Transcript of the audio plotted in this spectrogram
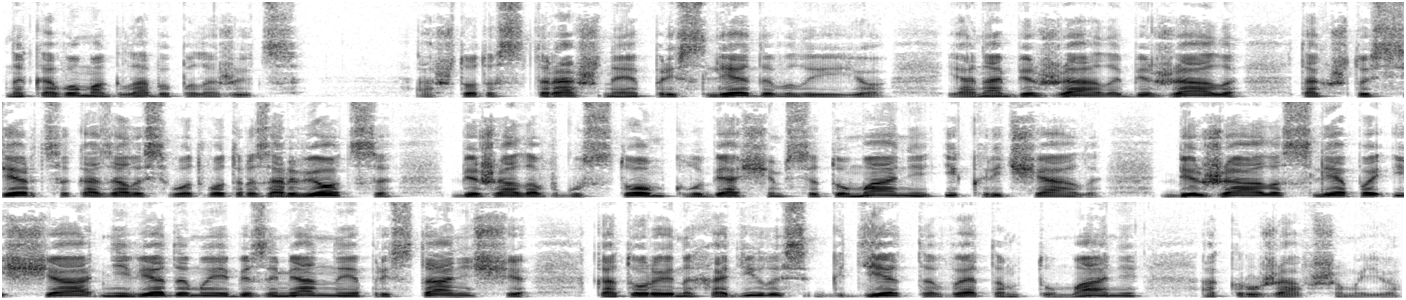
на кого могла бы положиться а что-то страшное преследовало ее, и она бежала, бежала, так что сердце, казалось, вот-вот разорвется, бежала в густом клубящемся тумане и кричала, бежала, слепо ища неведомое безымянное пристанище, которое находилось где-то в этом тумане, окружавшем ее.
